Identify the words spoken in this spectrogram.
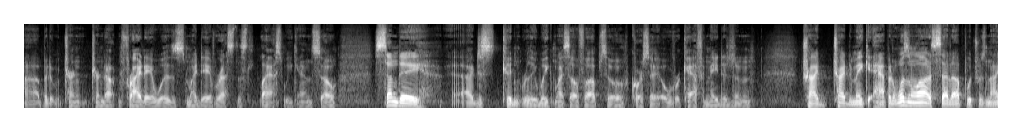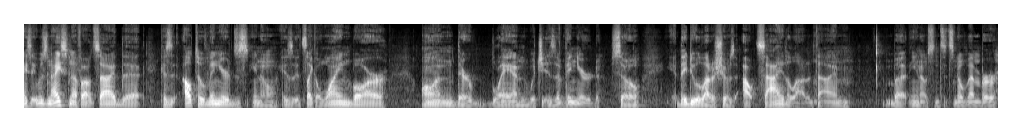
uh, but it turned turned out Friday was my day of rest this last weekend. So Sunday, I just couldn't really wake myself up. So of course I over caffeinated and tried tried to make it happen. It wasn't a lot of setup, which was nice. It was nice enough outside that because Alto Vineyards, you know, is it's like a wine bar on their land, which is a vineyard. So they do a lot of shows outside a lot of time. But you know, since it's November,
